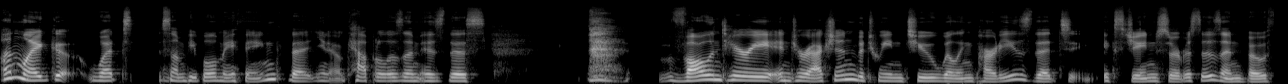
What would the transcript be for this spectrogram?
unlike what some people may think, that, you know, capitalism is this voluntary interaction between two willing parties that exchange services and both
